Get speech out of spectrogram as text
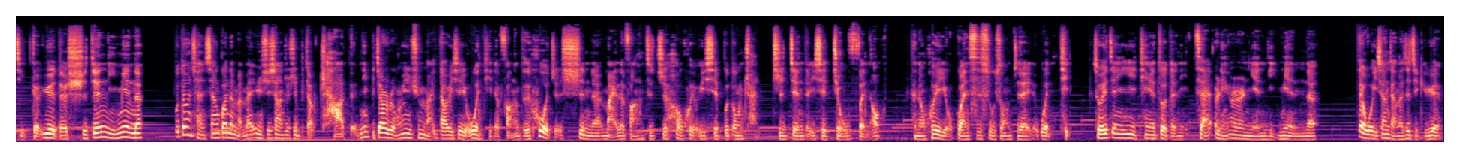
几个月的时间里面呢。不动产相关的买卖运势上就是比较差的，你比较容易去买到一些有问题的房子，或者是呢买了房子之后会有一些不动产之间的一些纠纷哦，可能会有官司诉讼之类的问题。所以建议天蝎座的你在二零二二年里面呢，在我以上讲的这几个月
